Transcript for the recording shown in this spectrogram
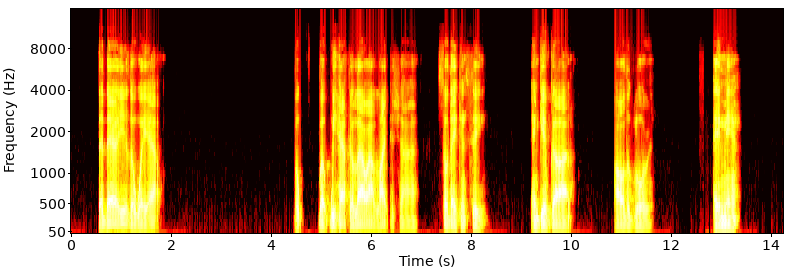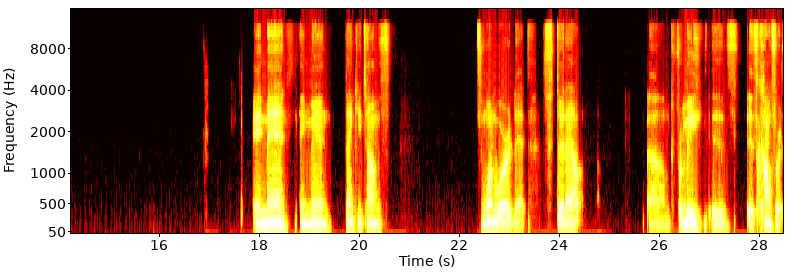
that there is a way out. But but we have to allow our light to shine so they can see and give God all the glory. Amen. Amen. Amen. Thank you, Thomas. It's one word that stood out um, for me is is comfort.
